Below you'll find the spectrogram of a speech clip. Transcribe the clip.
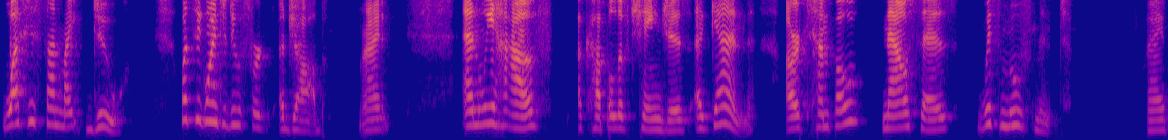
what his son might do. What's he going to do for a job, right? And we have a couple of changes. Again, our tempo now says with movement, right?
